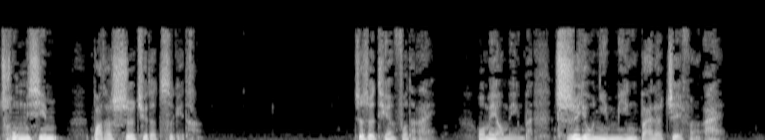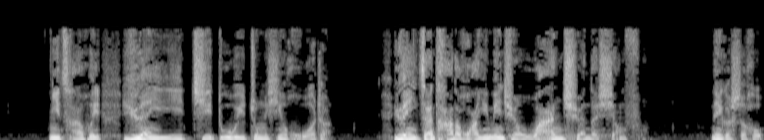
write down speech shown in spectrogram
重新把他失去的赐给他。这是天父的爱，我们要明白，只有你明白了这份爱，你才会愿意以基督为中心活着，愿意在他的话语面前完全的降服。那个时候，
